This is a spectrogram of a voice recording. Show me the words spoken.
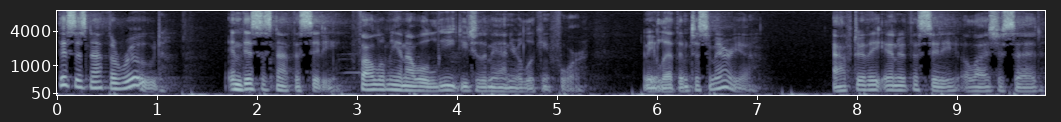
This is not the road, and this is not the city. Follow me, and I will lead you to the man you're looking for. And he led them to Samaria. After they entered the city, Elijah said,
